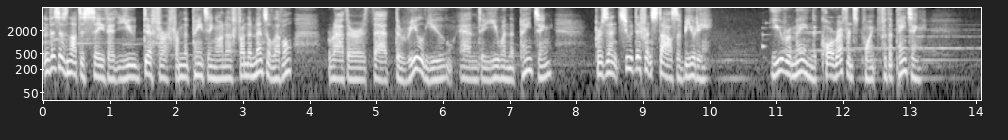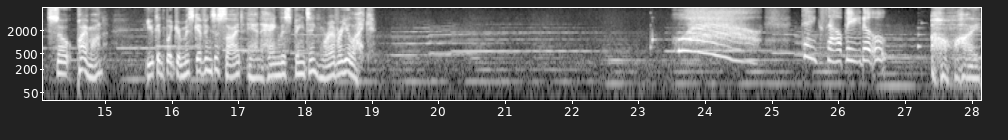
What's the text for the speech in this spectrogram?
This is not to say that you differ from the painting on a fundamental level, rather that the real you and the you in the painting present two different styles of beauty. You remain the core reference point for the painting. So, Paimon, you can put your misgivings aside and hang this painting wherever you like. Wow! Thanks, Albedo. Oh, I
